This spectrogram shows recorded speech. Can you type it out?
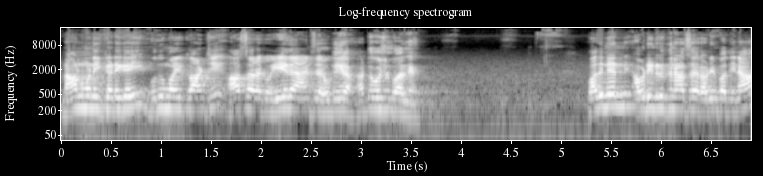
நான்மணி கடிகை முதுமொழி காஞ்சி ஆசார கோவை. ஏதா ஆன்சர் ஓகேங்களா? அடுத்த கொஸ்டின் பாருங்க. பதினெண் அப்படின்றது என்ன சார்? அப்படின்னு பார்த்தீங்கன்னா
